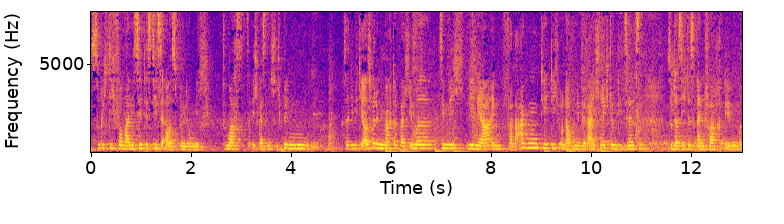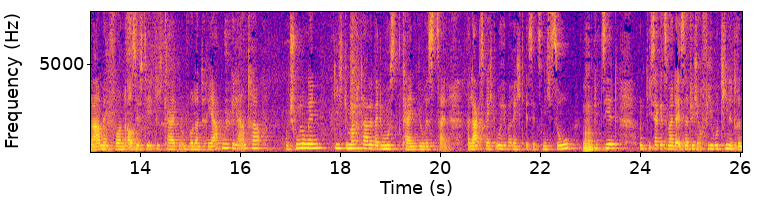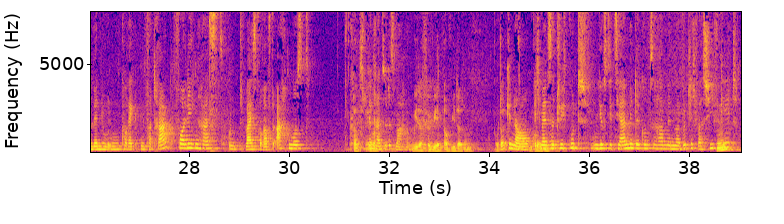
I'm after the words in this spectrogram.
so richtig formalisiert ist diese Ausbildung nicht. Du machst, ich weiß nicht, ich bin, seitdem ich die Ausbildung gemacht habe, war ich immer ziemlich linear in Verlagen tätig und auch in dem Bereich Rechte und Lizenzen, sodass ich das einfach im Rahmen von Aushilfstätigkeiten und Volontariaten gelernt habe und Schulungen, die ich gemacht habe, weil du musst kein Jurist sein. Verlagsrecht, Urheberrecht ist jetzt nicht so mhm. kompliziert. Und ich sage jetzt mal, da ist natürlich auch viel Routine drin, wenn du einen korrekten Vertrag vorliegen hast und weißt, worauf du achten musst. Kannst dann kannst du das machen. Wieder verwerten, auch wieder dann, oder? Genau. Ich meine, es ist natürlich gut, einen Justiziar im Hintergrund zu haben, wenn mal wirklich was schief mhm. geht.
